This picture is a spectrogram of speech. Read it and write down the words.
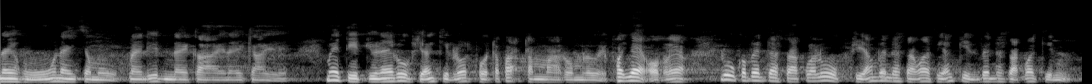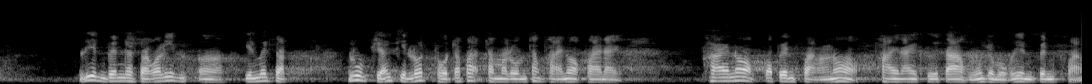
ในหูในจมูก ในลิ้นในกายในใจไม่ติดอยู่ในรูปเสียงกลิ่นรสโผฏฐะธรรมารมเลย เพราะแยกออกแล้ว รูปก็เป็นแต่สักว่ารูปเสียงเป็นแต่สักว่าเสียงกลิ่นเป็นแต่สักว่ากลิ่น ลิ้นเป็นสักว่าลิ้นเออกินเป็นสักรูปเสียงกลิ่นรสโผฏฐะธรรมารมทั้งภายนอกภายใน ภายนอกก็เป็นฝั่งนอก ภายในคือตาหูจมูกลิ้นเป็นฝั่ง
